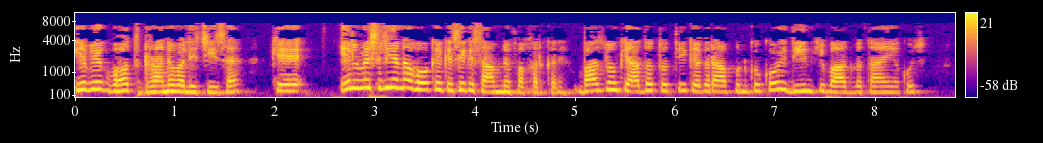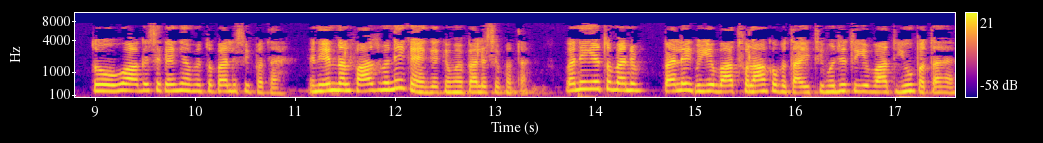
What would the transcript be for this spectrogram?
یہ بھی ایک بہت ڈرانے والی چیز ہے کہ علم اس لیے نہ ہو کہ کسی کے سامنے فخر کرے۔ بعض لوگوں کی عادت ہوتی ہے کہ اگر آپ ان کو کوئی دین کی بات بتائیں یا کچھ تو وہ آگے سے کہیں گے، ہمیں تو پہلے سے پتا ہے۔ یعنی ان الفاظ میں نہیں کہیں گے کہ ہمیں پہلے سے پتا ہے۔ یعنی یہ تو میں نے پہلے یہ بات فلاں کو بتائی تھی، مجھے تو یہ بات یوں پتا ہے،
